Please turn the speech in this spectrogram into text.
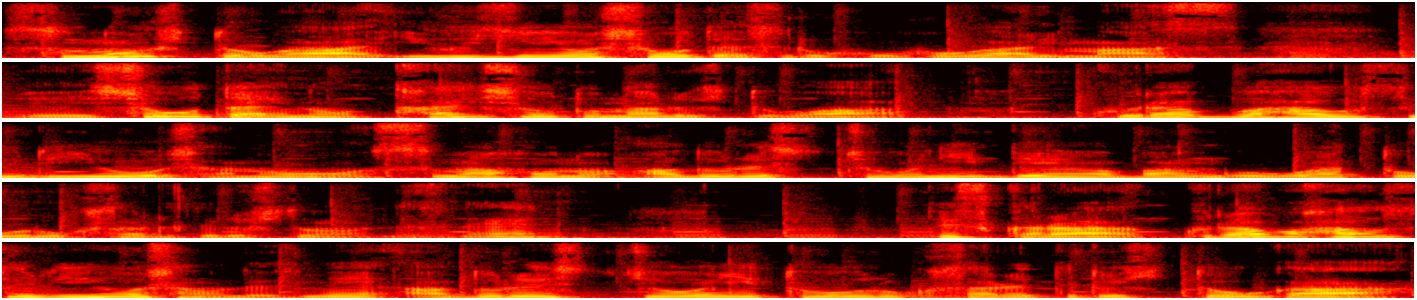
その人が友人を招待する方法があります。えー、招待の対象となる人は、クラブハウス利用者のスマホのアドレス帳に電話番号が登録されている人なんですね。ですから、クラブハウス利用者のですね、アドレス帳に登録されている人が、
